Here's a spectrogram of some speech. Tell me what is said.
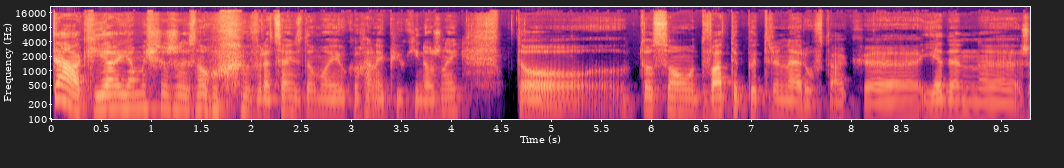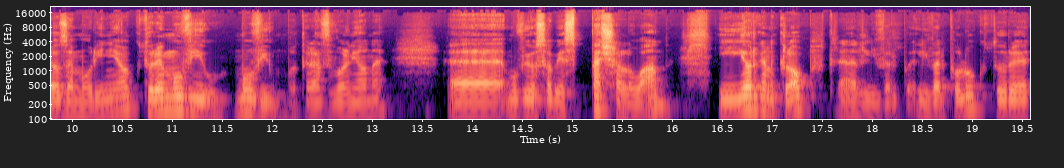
Tak, ja, ja myślę, że znowu wracając do mojej ukochanej piłki nożnej, to, to są dwa typy trenerów, tak? E, jeden e, Jose Mourinho, który mówił, mówił, bo teraz zwolniony, e, mówił sobie special one i Jurgen Klopp, trener Liverpoolu, który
